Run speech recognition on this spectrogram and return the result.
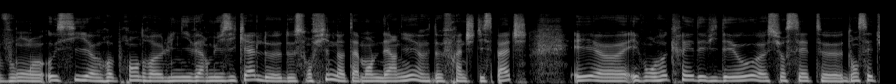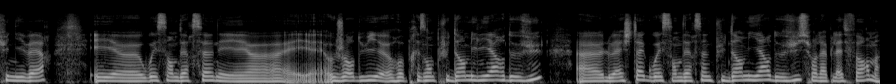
vont aussi reprendre l'univers musical de, de, son film, notamment le dernier de French Dispatch, et, et vont recréer des vidéos sur cette dans cet univers. Et Wes Anderson est, aujourd'hui représente plus d'un milliard de vues le hashtag Wes Anderson, plus d'un milliard de vues sur la plateforme.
